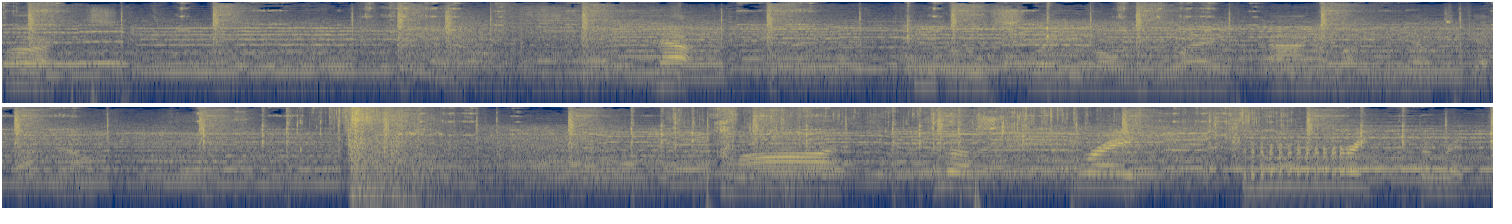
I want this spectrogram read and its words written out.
Alright. Now, needle is slowly rolling away, and I'm not going to be able to get that now. Come on, just break, break the ribs.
